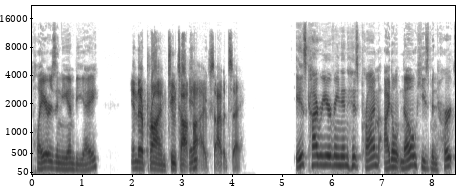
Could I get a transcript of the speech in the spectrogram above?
players in the NBA. In their prime, two top and fives, I would say. Is Kyrie Irving in his prime? I don't know. He's been hurt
